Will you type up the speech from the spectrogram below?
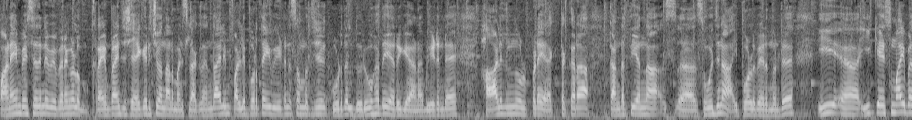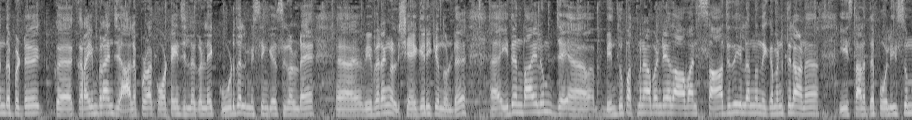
പണയം വെച്ചതിന്റെ വിവരങ്ങളും ക്രൈംബ്രാഞ്ച് ശേഖരിച്ചു എന്നാണ് മനസ്സിലാക്കുന്നത്. എന്തായാലും പള്ളിപ്പുറത്തെ ഈ വീടിനെ സംബന്ധിച്ച് കൂടുതൽ ദുരൂഹതയേറുകയാണ്. വീടിന്റെ ഹാളിൽ നിന്നുൾപ്പെടെ രക്തക്കറ കണ്ടെത്തിയെന്ന സ്- ഏഹ്, സൂചന ഇപ്പോൾ വരുന്നുണ്ട്. ഈ ഈ കേസുമായി ബന്ധപ്പെട്ട് ക്രൈംബ്രാഞ്ച് ആലപ്പുഴ കോട്ടയം ജില്ലകളിലെ കൂടുതൽ മിസ്സിംഗ് കേസുകളുടെ വിവരങ്ങൾ ശേഖരിക്കുന്നുണ്ട്. ഇതെന്തായാലും ബിന്ദു പത്മനാഭന്റേതാവാൻ സാധ്യതയില്ലെന്ന നിഗമനത്തിലാണ് ഈ സ്ഥലത്തെ പോലീസും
